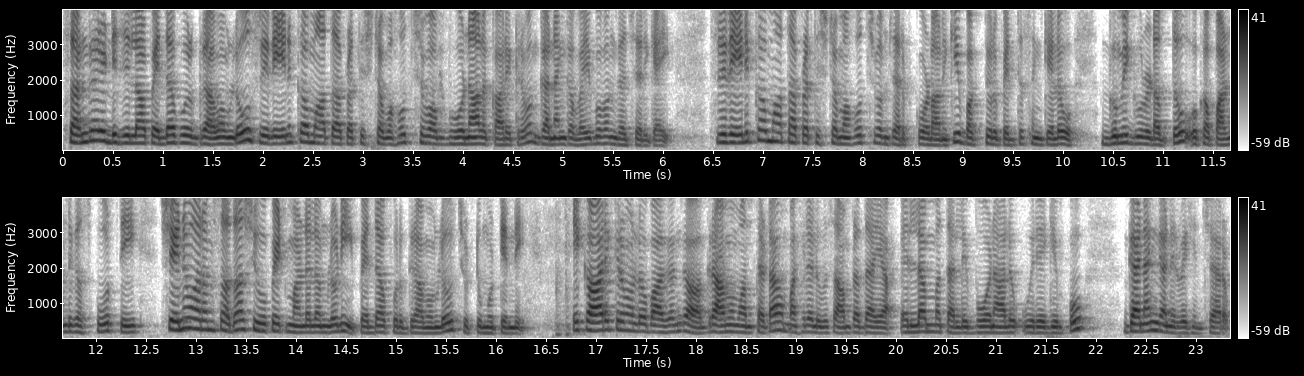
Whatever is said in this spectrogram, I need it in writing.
సంగారెడ్డి జిల్లా పెద్దాపూర్ గ్రామంలో శ్రీ రేణుకామాత ప్రతిష్ట మహోత్సవం బోనాల కార్యక్రమం ఘనంగా వైభవంగా జరిగాయి. శ్రీ రేణుకామాత ప్రతిష్ట మహోత్సవం జరుపుకోవడానికి భక్తులు పెద్ద సంఖ్యలో గుమిగూడడంతో ఒక పండుగ స్ఫూర్తి శనివారం సదాశివపేట మండలంలోని పెద్దాపూర్ గ్రామంలో చుట్టుముట్టింది. ఈ కార్యక్రమంలో భాగంగా గ్రామం అంతటా మహిళలు సాంప్రదాయ ఎల్లమ్మ తల్లి బోనాలు ఊరేగింపు ఘనంగా నిర్వహించారు.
